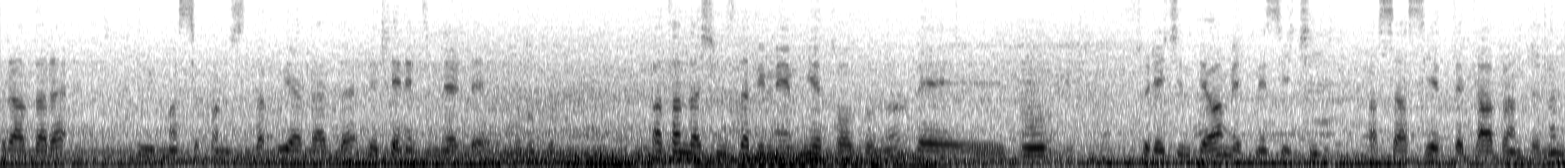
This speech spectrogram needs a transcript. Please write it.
kurallara uyulması konusunda uyarılarda ve denetimlerde bulunduk. Vatandaşımızda bir memnuniyet olduğunu ve bu sürecin devam etmesi için hassasiyetle davrandığının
